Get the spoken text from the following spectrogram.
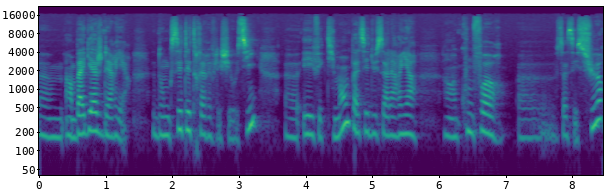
euh, un bagage derrière. Donc c'était très réfléchi aussi. Euh, et effectivement, passer du salariat à un confort, euh, ça c'est sûr,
